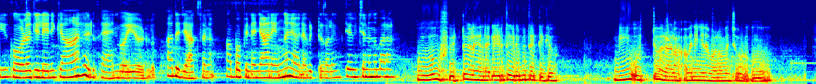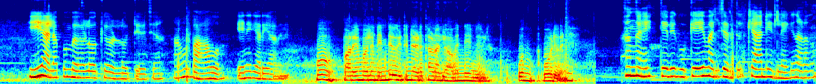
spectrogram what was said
ഈ കോളേജിൽ എനിക്ക് ആകെ ഒരു ഫാൻ ബോയേ ഉള്ളൂ. അത് ജാക്സണ്. അപ്പൊ പിന്നെ ഞാൻ എങ്ങനെ അവനെ വിട്ടുകളയും? രവിച്ചനെന്ന് പറ. ഓ വിട്ടുകളെ എന്റെ എടുത്ത് തെറ്റിക്കോ നീ ഒറ്റ ഒരാളാ അവനിങ്ങനെ വളം വെച്ച് കൊടുക്കുന്നത്. ഈ അലപ്പും ബഹളവും ഒക്കെ ഉള്ളൂ രവിച്ച. അവൻ പാവോ? എനിക്കറിയാം അവന്. ഓ പറയും പോലെ നിന്റെ വീട്ടിന്റെ അടുത്താണല്ലോ അവന്റെ വീട്. ഒന്ന് പോടി വേണേ അങ്ങനെ രവി കുക്കിയെയും വലിച്ചെടുത്ത് ക്യാന്റീനിലേക്ക് നടന്നു.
